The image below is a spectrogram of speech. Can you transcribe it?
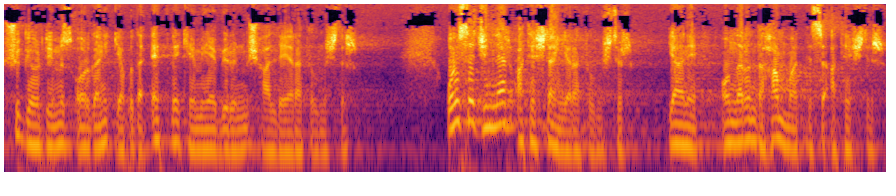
şu gördüğümüz organik yapıda et ve kemiğe bürünmüş halde yaratılmıştır. Oysa cinler ateşten yaratılmıştır. Yani onların da ham maddesi ateştir.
